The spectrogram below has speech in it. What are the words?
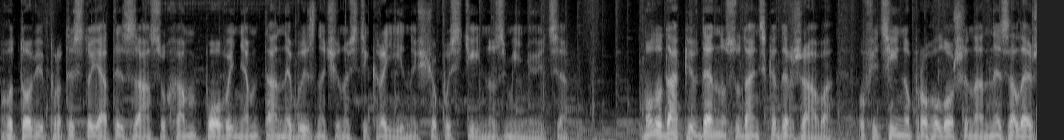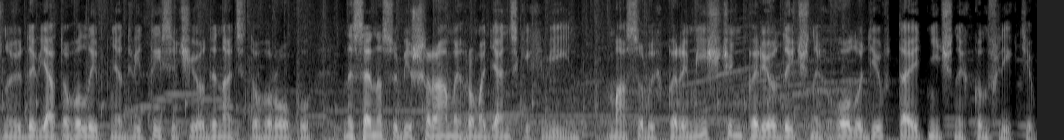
готові протистояти засухам, повеням та невизначеності країни, що постійно змінюються. Молода південно-суданська держава, офіційно проголошена незалежною 9 липня 2011 року, несе на собі шрами громадянських війн, масових переміщень, періодичних голодів та етнічних конфліктів.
